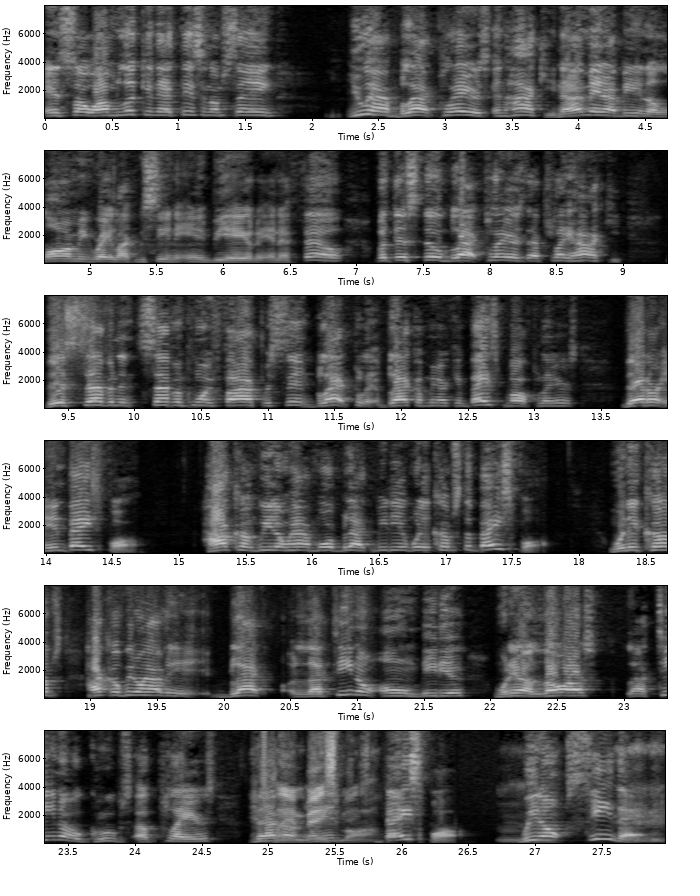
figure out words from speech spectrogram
And so i'm looking at this and i'm saying you have black players in hockey. Now it may not be an alarming rate like we see in the nba or the nfl but there's still black players that play hockey there's seven seven point five percent black play, black American baseball players that are in baseball. How come we don't have more black media when it comes to baseball? When it comes, how come we don't have any black Latino owned media when there are large Latino groups of players that are baseball? baseball. Mm-hmm. We don't see that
